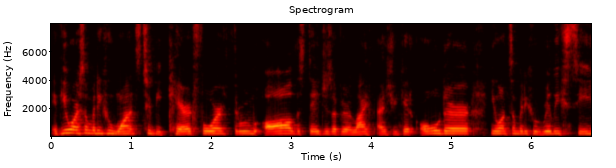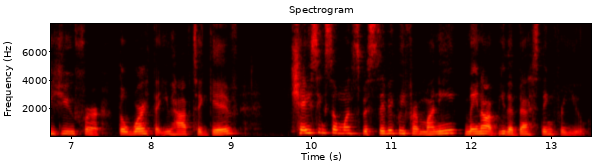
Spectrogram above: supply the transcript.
if you are somebody who wants to be cared for through all the stages of your life as you get older, you want somebody who really sees you for the worth that you have to give, chasing someone specifically for money may not be the best thing for you.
